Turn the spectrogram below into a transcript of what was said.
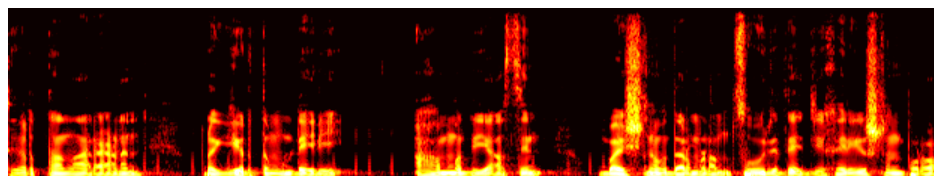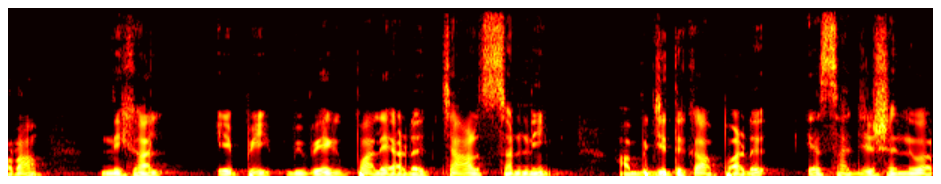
Theertha Narayanan Prakeerth Munderi Ahammed Yasin Vaishnav Dharmadam Suryathej Harikrishnan Porora Nihal A P Vivek Palayad Charles Sunny Abhijith Kappad S Sajeesh എന്നിവർ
